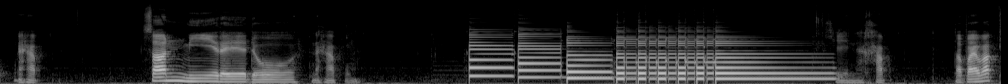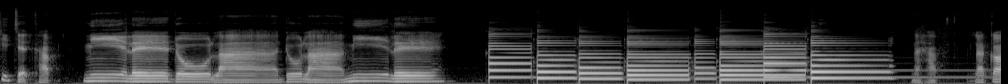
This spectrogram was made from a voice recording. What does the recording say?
6 นะครับซอนมีเรโดนะครับผมโอเคนะครับ ต่อไปวรรคที่ 7 ครับ มีเรโดลาโดลามีเร แล้วก็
